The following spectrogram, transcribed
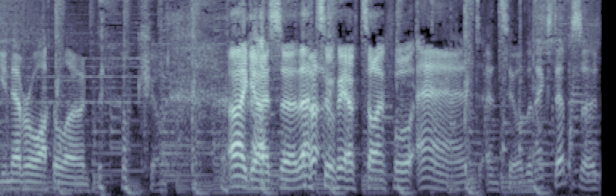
you never walk alone. Oh, God. All right, guys. So that's all we have time for. And until the next episode.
